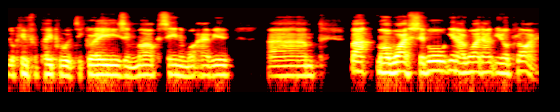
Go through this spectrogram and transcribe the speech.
looking for people with degrees in marketing and what have you. Um, but my wife said, "Well, you know, why don't you apply?"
